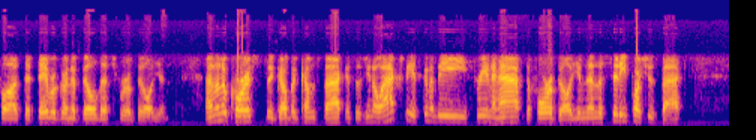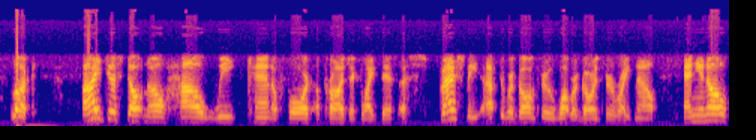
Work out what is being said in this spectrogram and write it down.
thought that they were going to build this for a billion. And then, of course, the government comes back and says, you know, actually, it's going to be three and a half to four billion. Then the city pushes back. Look, I just don't know how we can afford a project like this, especially after we're going through what we're going through right now. And you know,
